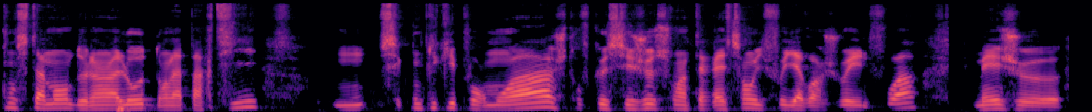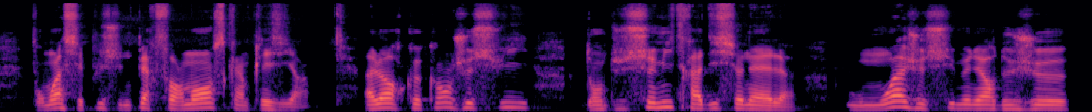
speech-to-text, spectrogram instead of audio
constamment de l'un à l'autre dans la partie c'est compliqué pour moi. Je trouve que ces jeux sont intéressants. Il faut y avoir joué une fois, mais je, pour moi, c'est plus une performance qu'un plaisir. Alors que quand je suis dans du semi-traditionnel, où moi je suis meneur de jeu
